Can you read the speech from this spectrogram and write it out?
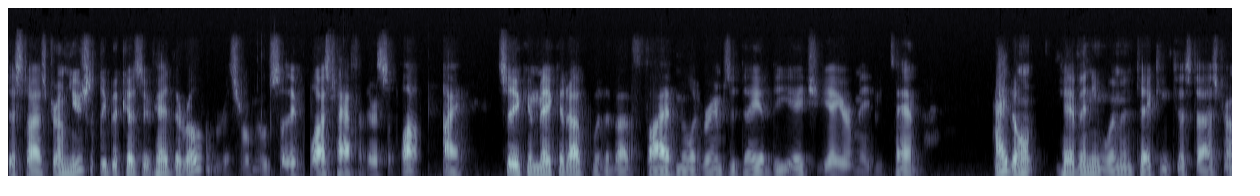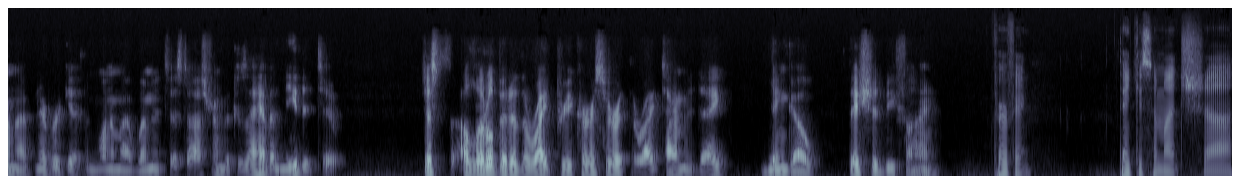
testosterone, usually because they've had their ovaries removed, so they've lost half of their supply. So you can make it up with about five milligrams a day of DHEA or maybe 10. I don't have any women taking testosterone. I've never given one of my women testosterone because I haven't needed to. Just a little bit of the right precursor at the right time of day, bingo, they should be fine. Perfect. Thank you so much. Uh,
